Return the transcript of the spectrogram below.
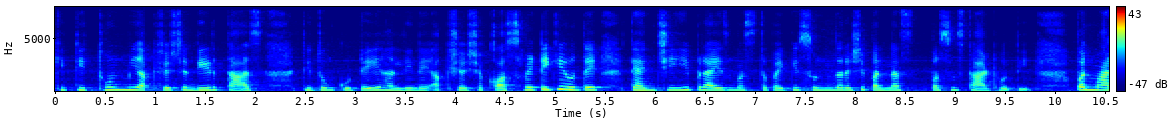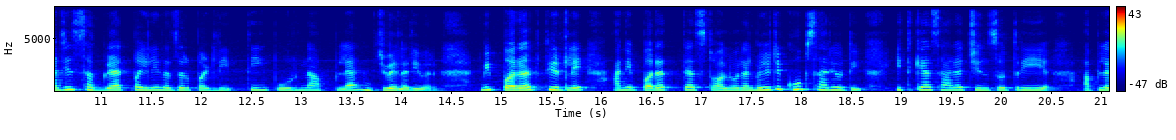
की तिथून मी अक्षरशः दीड तास तिथून कुठेही हल्ली नाही. अक्षरशः कॉस्मेटिकही होते त्यांचीही प्राईज मस्तपैकी सुंदर अशी पन्नासपासून स्टार्ट होती. पण माझी सगळ्यात पहिली नजर पडली ती पूर्ण आपल्या ज्वेलरीवर. मी परत फिरले आणि परत त्या स्टॉलवर आले. म्हणजे ती खूप सारी होती. इतक्या साऱ्या चिंचोत्री आपलं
